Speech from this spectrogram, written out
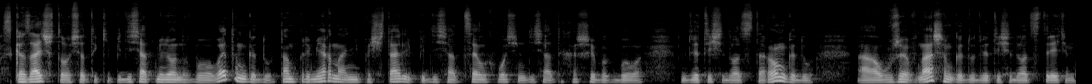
сказать, что все-таки 50 миллионов было в этом году. Там примерно они посчитали 50,8 ошибок было в 2022 году, а уже в нашем году, 2023,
